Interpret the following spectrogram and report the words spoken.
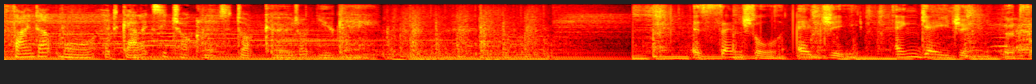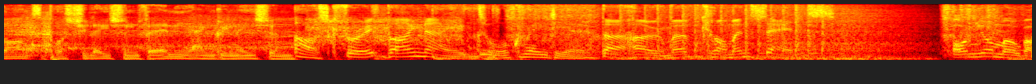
Find out more at galaxychocolate.co.uk. Essential, edgy, engaging. Advanced postulation for any angry nation. Ask for it by name. Talk Radio. The home of common sense. On your mobile,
